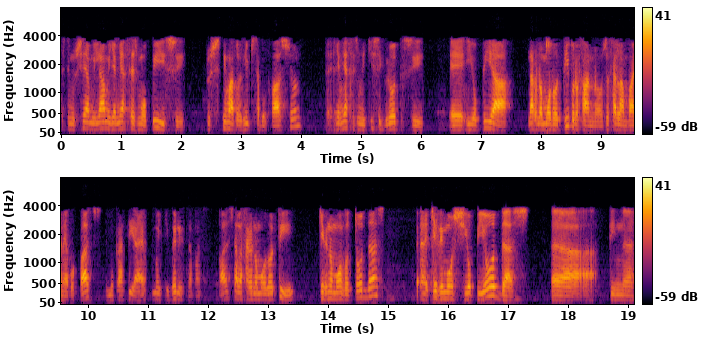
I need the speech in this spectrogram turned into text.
στην ουσία μιλάμε για μια θεσμοποίηση του συστήματος λήψης αποφάσεων, για μια θεσμική συγκρότηση ε, η οποία να γνωμοδοτεί προφανώς, δεν θα λαμβάνει αποφάσεις. Δημοκρατία έχουμε, η κυβέρνηση θα λαμβάνει αποφάσεις, αλλά θα γνωμοδοτεί και γνωμοδοτώντας ε, και δημοσιοποιώντας ε, την, ε,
